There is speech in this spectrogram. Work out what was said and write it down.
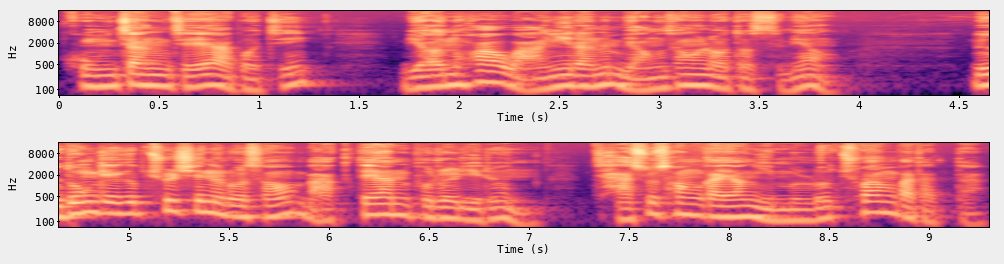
공장제의 아버지, 면화왕이라는 명성을 얻었으며 노동계급 출신으로서 막대한 부를 이룬 자수성가형 인물로 추앙받았다.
